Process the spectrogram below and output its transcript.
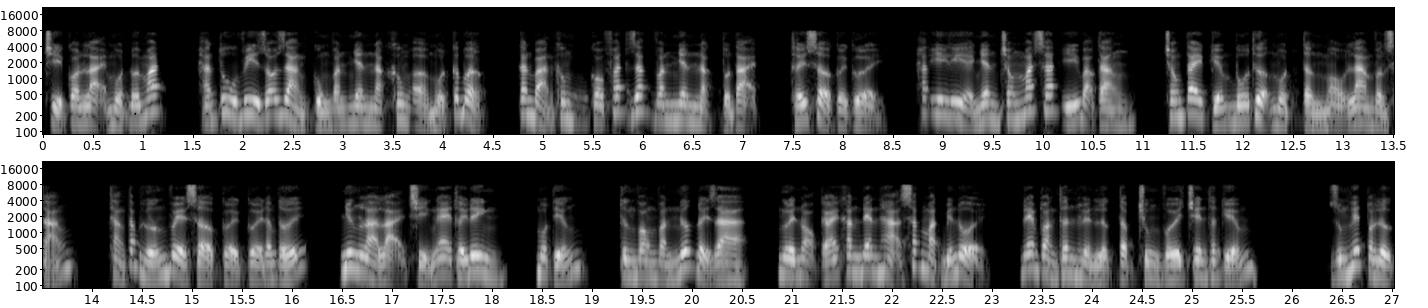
chỉ còn lại một đôi mắt, hắn tu vi rõ ràng cùng văn nhân nặc không ở một cấp bậc, căn bản không có phát giác văn nhân nặc tồn tại, thấy sở cười cười, hắc y rìa nhân trong mắt sát ý bạo tăng, trong tay kiếm bố thượng một tầng màu lam vầng sáng, thẳng tắp hướng về sở cười cười đâm tới, nhưng là lại chỉ nghe thấy đinh, một tiếng, từng vòng vằn nước đẩy ra, người nọ cái khăn đen hạ sắc mặt biến đổi, đem toàn thân huyền lực tập trung với trên thân kiếm. Dùng hết toàn lực,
